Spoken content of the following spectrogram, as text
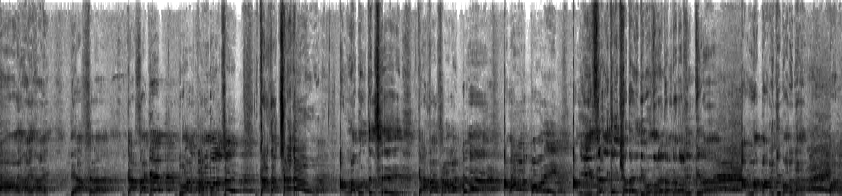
হায় হায় হায়। দেয়া ছেড়া। গাজাকে ডোনাল্ড ট্রাম্প বলেছে, গাজা ছেড়ে দাও। আল্লাহ বলতেছে, গাজা ছাড়া লাগবে না। আমার পাওয়ারে আমি ইসরায়েলকেই খেদাই দিব। জনগণ কথা ঠিক কিনা? আল্লাহ পারে কি পারে না? পারে।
